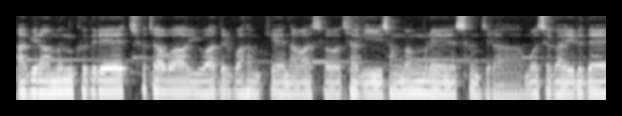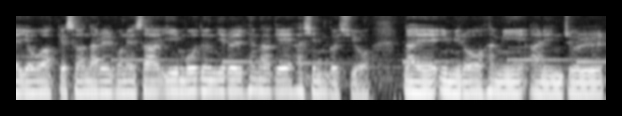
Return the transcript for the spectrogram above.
아비람은 그들의 처자와 유아들과 함께 나와서 자기 장막문에 선지라. 모세가 이르되 여호와께서 나를 보내사 이 모든 일을 행하게 하신 것이요. 나의 임의로 함이 아닌 줄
